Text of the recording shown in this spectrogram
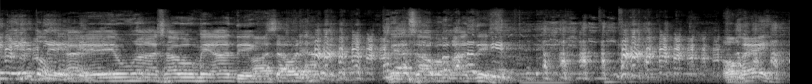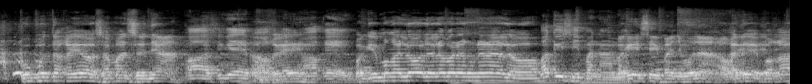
Ito. ay, eh, yung ah, asawang may adik, O, asawa na. may asawang adik, Okay. pupunta kayo sa mansa niya. Ah, sige. Okay? Okay. Pag yung mga lola naman ang nanalo, Pag-isipan namin. Mag-iisipan niyo muna. Okay. baka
